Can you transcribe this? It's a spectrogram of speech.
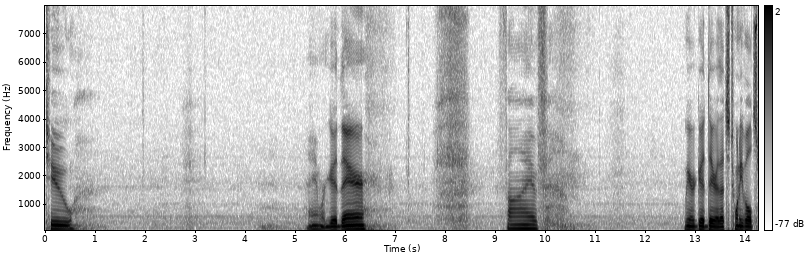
Two. And we're good there. Five. We are good there. That's 20 volts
